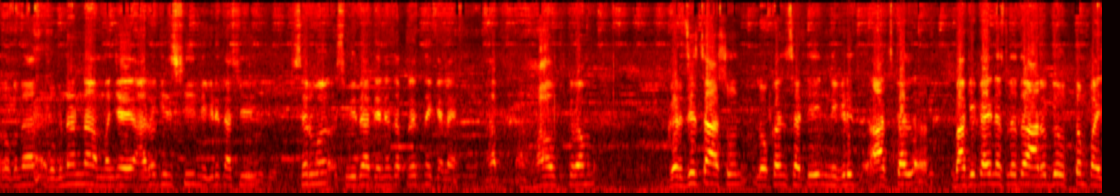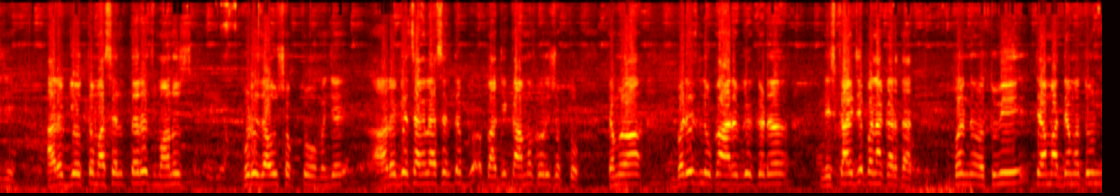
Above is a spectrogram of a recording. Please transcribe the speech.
रुग्ण रुग्णांना म्हणजे आरोग्याशी निगडीत अशी सर्व सुविधा देण्याचा प्रयत्न केला आहे हा हा उपक्रम गरजेचा असून लोकांसाठी निगडीत आजकाल बाकी काही नसलं तर आरोग्य उत्तम पाहिजे. आरोग्य उत्तम असेल तरच माणूस पुढे जाऊ शकतो. म्हणजे आरोग्य चांगलं असेल तर बाकी कामं करू शकतो. त्यामुळं बरेच लोक आरोग्याकडं निष्काळजीपणा करतात. पण तुम्ही त्या माध्यमातून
